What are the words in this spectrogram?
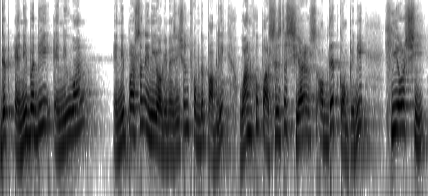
that anybody, anyone, any person, any organization from the public, one who purchases the shares of that company, he or she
